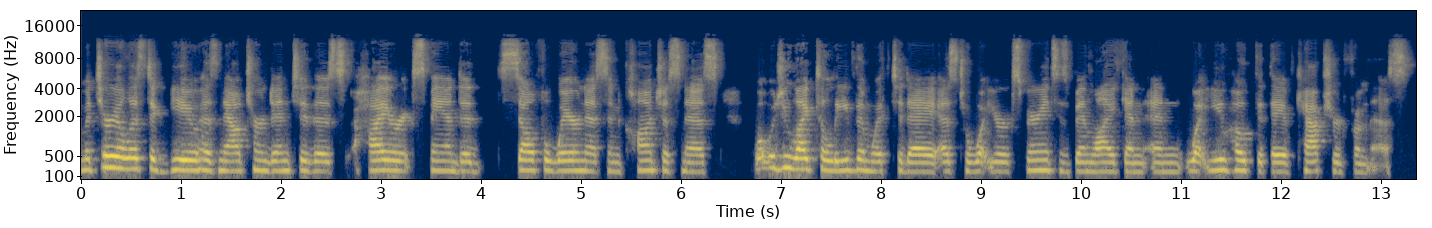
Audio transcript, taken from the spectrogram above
materialistic view has now turned into this higher expanded self-awareness and consciousness? What would you like to leave them with today as to what your experience has been like and and what you hope that they have captured from this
